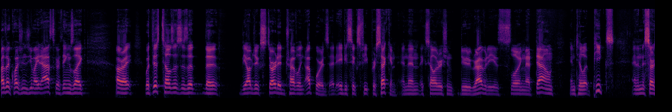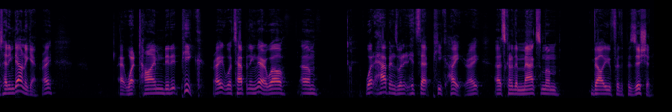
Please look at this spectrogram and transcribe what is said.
other questions you might ask are things like, all right, what this tells us is that the, the object started traveling upwards at 86 feet per second, and then acceleration due to gravity is slowing that down until it peaks, and then it starts heading down again, right? At what time did it peak, right? What's happening there? Well, um, what happens when it hits that peak height, right? That's kind of the maximum value for the position.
